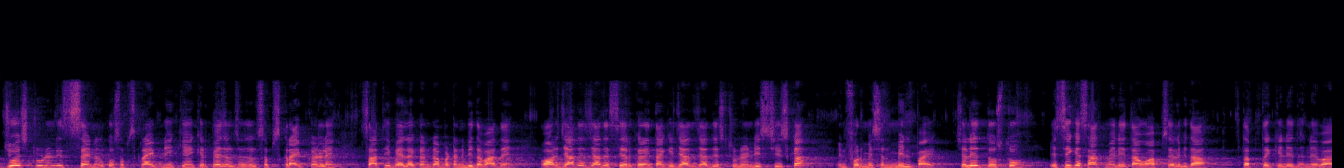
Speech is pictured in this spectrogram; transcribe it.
जो स्टूडेंट इस चैनल को सब्सक्राइब नहीं किए हैं, कृपया जल्द से जल्द सब्सक्राइब कर लें। साथ ही बेलाइकन का बटन भी दबा दें और ज़्यादा से ज़्यादा शेयर करें ताकि ज़्यादा से ज़्यादा स्टूडेंट इस चीज़ का इन्फॉर्मेशन मिल पाए। चलिए दोस्तों, इसी के साथ मैं लेता हूँ आपसे अलविदा। तब तक के लिए धन्यवाद।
